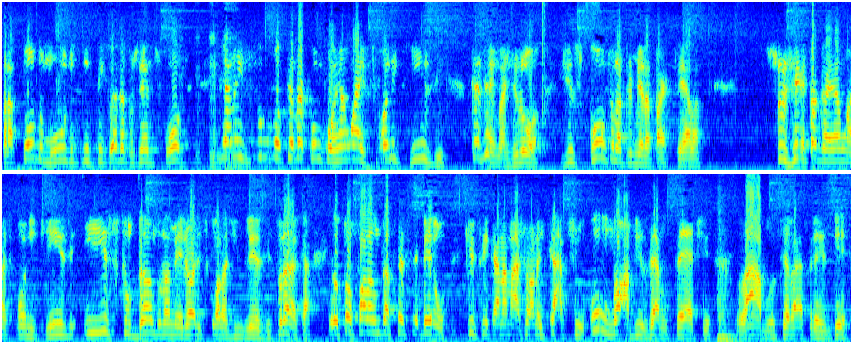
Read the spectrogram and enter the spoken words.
para todo mundo com 50% de desconto. E além tudo, você vai concorrer a um iPhone 15. Você já imaginou? Desconto na primeira parcela, sujeito a ganhar um iPhone 15 e estudando na melhor escola de inglês de Franca. Eu estou falando da CCBU, que fica na Major Cássio 1907. Lá você vai aprender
